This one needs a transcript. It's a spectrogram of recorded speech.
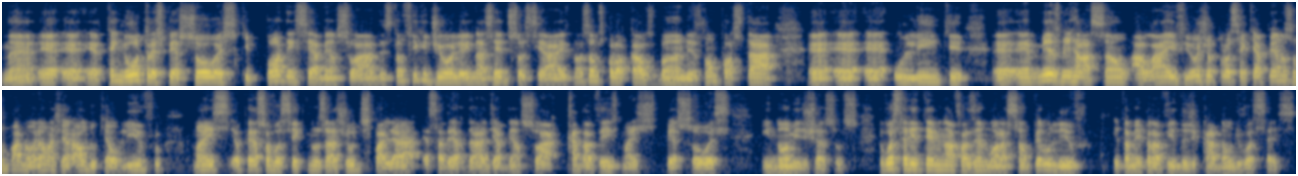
né? É, é, é, tem outras pessoas que podem ser abençoadas, então fique de olho aí nas redes sociais, nós vamos colocar os banners, vamos postar é, é, o link, mesmo em relação à live. Hoje eu trouxe aqui apenas um panorama geral do que é o livro, mas eu peço a você que nos ajude a espalhar essa verdade e abençoar cada vez mais pessoas em nome de Jesus. Eu gostaria de terminar fazendo uma oração pelo livro, e também pela vida de cada um de vocês.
